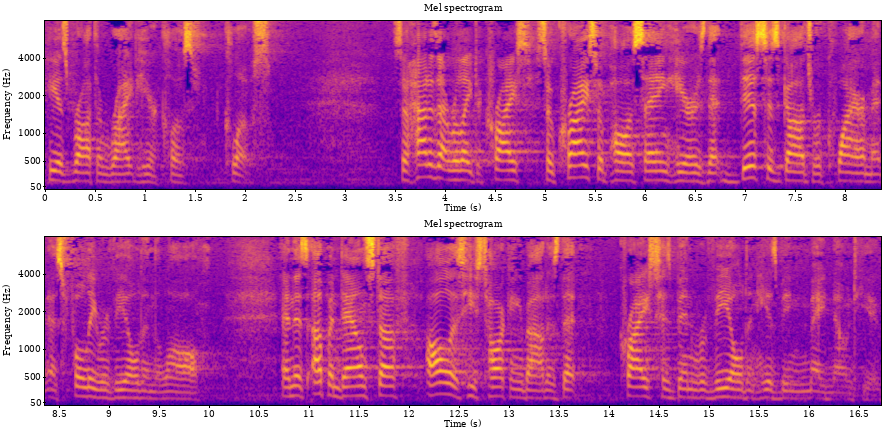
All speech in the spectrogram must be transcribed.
He has brought them right here close. close. So, how does that relate to Christ? So, Christ, what Paul is saying here is that this is God's requirement as fully revealed in the law. And this up and down stuff, all as he's talking about is that Christ has been revealed and he has been made known to you.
